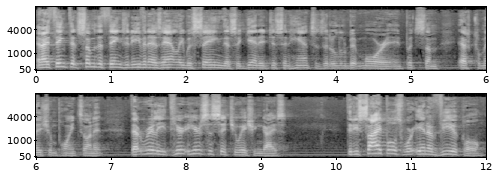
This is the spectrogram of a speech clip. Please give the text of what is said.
And I think that some of the things, that even as Antley was saying this, again, it just enhances it a little bit more and puts some exclamation points on it. That really, here, here's the situation, guys. The disciples were in a vehicle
